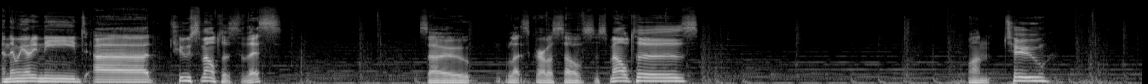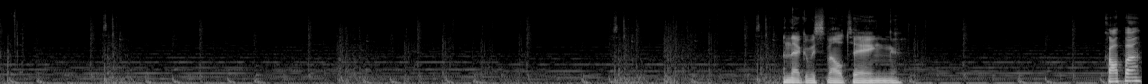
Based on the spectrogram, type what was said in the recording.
And then we only need uh, two smelters for this. So let's grab ourselves some smelters. One, two. And they're going to be smelting copper.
